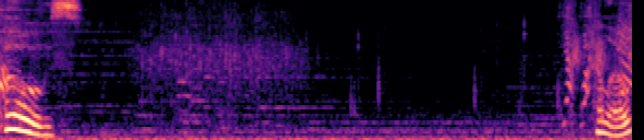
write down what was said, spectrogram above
Pose. Hello.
